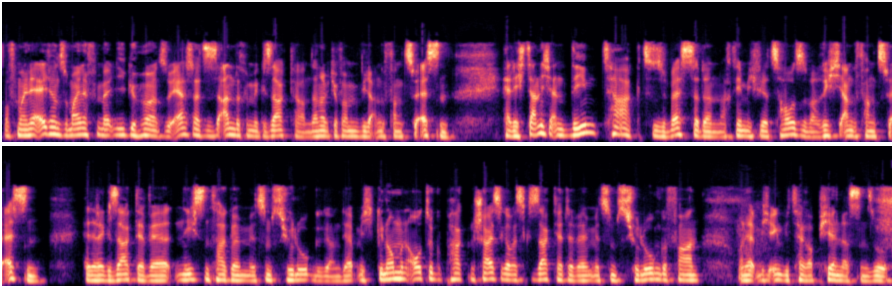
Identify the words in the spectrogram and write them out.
auf meine Eltern so meine Familie halt nie gehört. So erst als es andere mir gesagt haben, dann habe ich auf einmal wieder angefangen zu essen. Hätte ich dann nicht an dem Tag zu Silvester dann, nachdem ich wieder zu Hause war, richtig angefangen zu essen, hätte er gesagt, der wäre nächsten Tag wäre mit mir zum Psychologen gegangen. Der hat mich genommen, ein Auto gepackt, ein Scheißegal, was ich gesagt hätte, wäre mit mir zum Psychologen gefahren und er hat mich irgendwie therapieren lassen. So.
